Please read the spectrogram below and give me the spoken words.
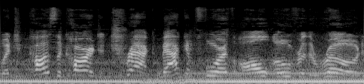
which cause the car to track back and forth all over the road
